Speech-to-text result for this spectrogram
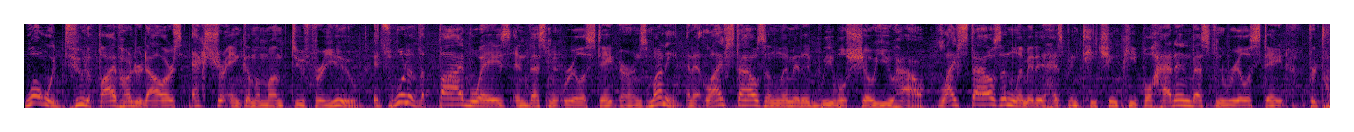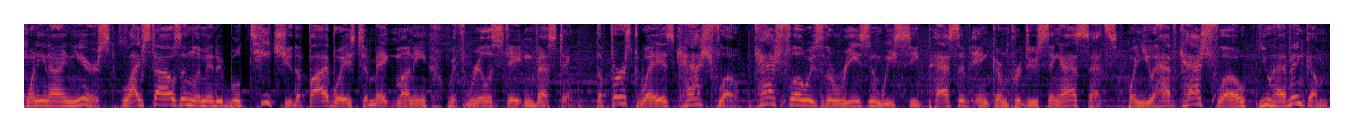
What would two to five hundred dollars extra income a month do for you? It's one of the five ways investment real estate earns money. And at Lifestyles Unlimited, we will show you how. Lifestyles Unlimited has been teaching people how to invest in real estate for 29 years. Lifestyles Unlimited will teach you the five ways to make money with real estate investing. The first way is cash flow. Cash flow is the reason we seek passive income producing assets. When you have cash flow, you have income.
